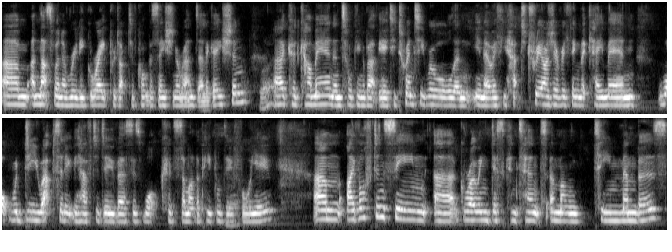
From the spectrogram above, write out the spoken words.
Um, and that's when a really great productive conversation around delegation right. uh, could come in and talking about the 80 20 rule. And, you know, if you had to triage everything that came in, what would do you absolutely have to do versus what could some other people do for you? Um, I've often seen uh, growing discontent among team members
